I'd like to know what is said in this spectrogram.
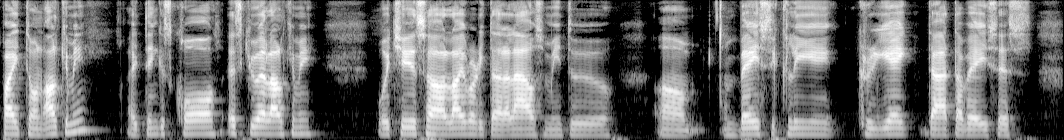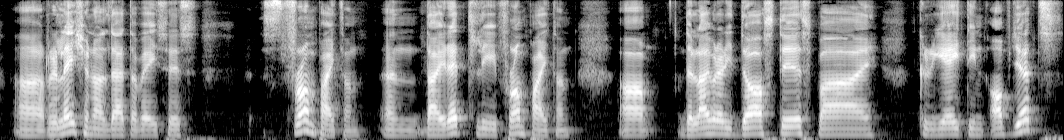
Python Alchemy, I think it's called SQL Alchemy, which is a library that allows me to um, basically create databases, uh, relational databases from Python and directly from Python. Um, the library does this by creating objects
